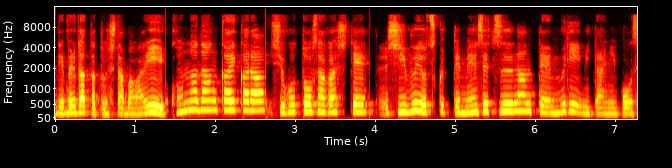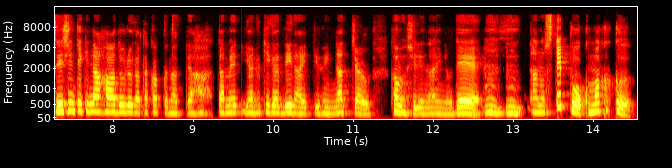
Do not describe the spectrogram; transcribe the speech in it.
レベルだったとした場合、こんな段階から仕事を探して CV を作って面接なんて無理みたいにこう精神的なハードルが高くなって、あ、ダメ、やる気が出ないっていうふうになっちゃうかもしれないので、うんうん。あの、ステップを細かく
